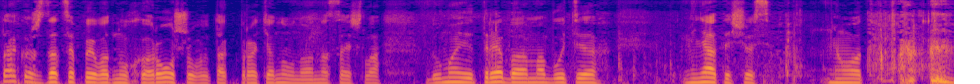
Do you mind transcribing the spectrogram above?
також зацепив одну хорошу, так протягнув, але вона все йшла. Думаю, треба, мабуть, е, міняти щось. От.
